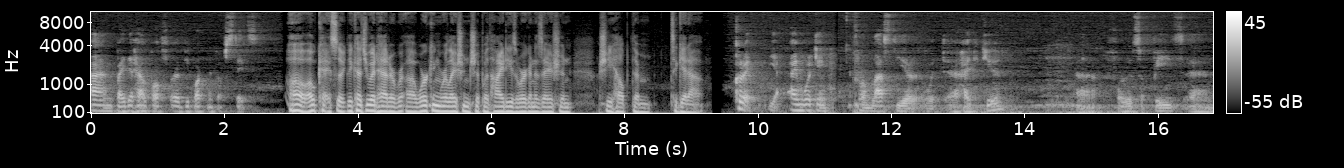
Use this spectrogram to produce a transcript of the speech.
and by the help of uh, Department of States. Oh, okay. So because you had had a, a, working relationship with Heidi's organization, she helped them to get out. Correct. Yeah, I'm working from last year with uh, Heidi Kuhn uh, for Roots of Peace, and,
